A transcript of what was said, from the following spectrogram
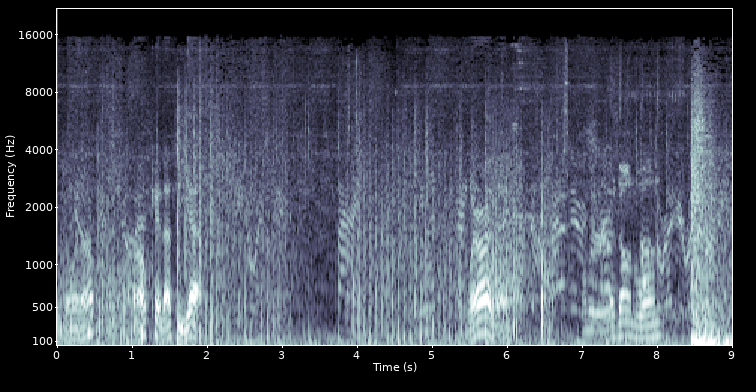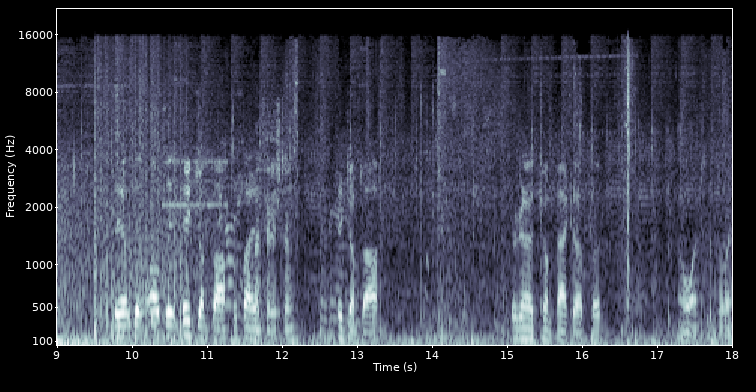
We're going up? Okay, that's a yes. Where are they? On the I roof. downed one. They, they, all, they, they jumped off the I finished him. They jumped off. They're gonna jump back up, but I'll watch the door.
